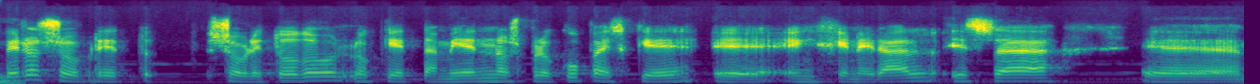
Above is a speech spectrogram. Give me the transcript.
Pero sobre, sobre todo lo que también nos preocupa es que eh, en general esa, eh,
